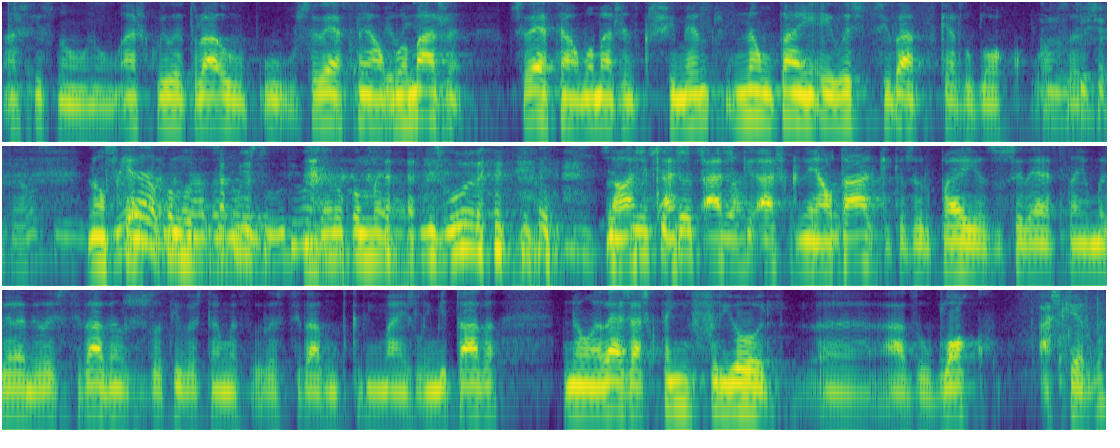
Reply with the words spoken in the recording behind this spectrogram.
Acho que isso não, não- acho que o eleitorado, o, o CDS tem alguma margem, o CDS tem alguma margem de crescimento, não tem a elasticidade sequer do bloco. Como o chapéu, se- não sequer Não, como Já nada, comeste não- o último? Eu não como mais nada. Lisboa. Já Não, acho, acho, de acho, que, acho que nem autárquicas europeias o CDS tem uma grande elasticidade, em legislativas tem uma elasticidade um bocadinho mais limitada. Não, aliás, acho que tem inferior ah, à do Bloco, à esquerda.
